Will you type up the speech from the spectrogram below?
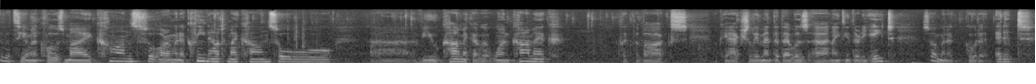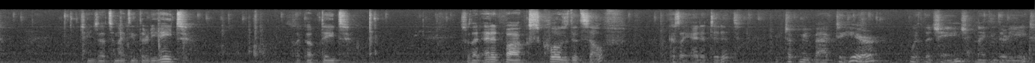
So let's see, I'm going to close my console, or I'm going to clean out my console, uh, view comic, I've got one comic, click the box. Okay, I actually meant that that was uh, 1938, so I'm going to go to Edit, change that to 1938, click Update. So that edit box closed itself, because I edited it. It took me back to here with the change, 1938.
